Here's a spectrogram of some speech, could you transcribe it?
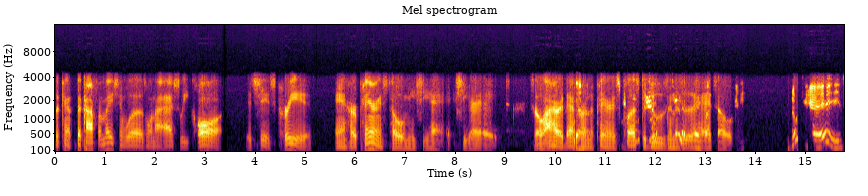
the, the confirmation was when I actually called the chick's crib, and her parents told me she had she had AIDS. So I heard that Yeah. from the parents, plus the dudes in the hood had told me. No, she got AIDS.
